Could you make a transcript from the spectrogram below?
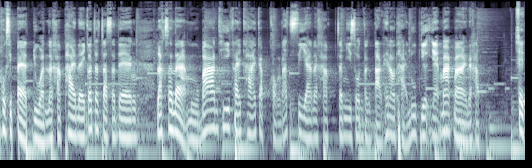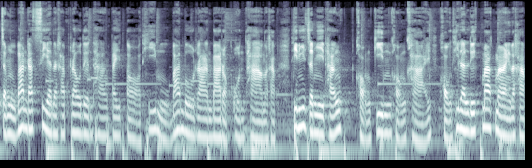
168 หยวนนะครับ ภายในก็จะจัดแสดงลักษณะหมู่บ้านที่คล้ายๆ กับของรัสเซียนะครับ จะมีโซนต่างๆ ให้เราถ่ายรูปเยอะแยะมากมายนะครับ เสร็จจากหมู่บ้านรัสเซียนะครับ เราเดินทางไปต่อที่หมู่บ้านโบราณบารอกโอนทาวนะครับ ที่นี่จะมีทั้งของกินของขายของที่ระลึกมากมายนะครับ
